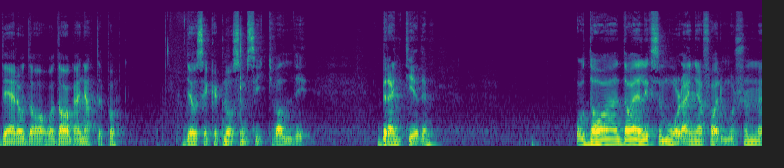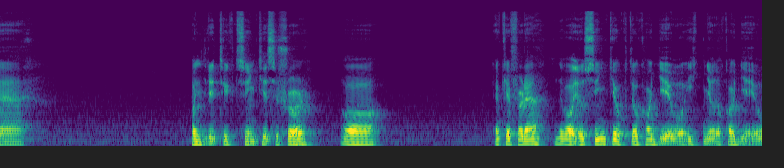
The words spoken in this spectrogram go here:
der og da og dagene etterpå. Det er jo sikkert noe som sitter veldig brent i dem. Og da, da er liksom Åla en farmor som er aldri tykt synd til seg sjøl. Og ja, hvorfor det? Det var jo synd til dere. Dere hadde jo ikke noe. Dere hadde jo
